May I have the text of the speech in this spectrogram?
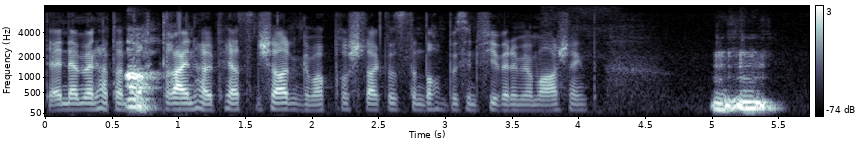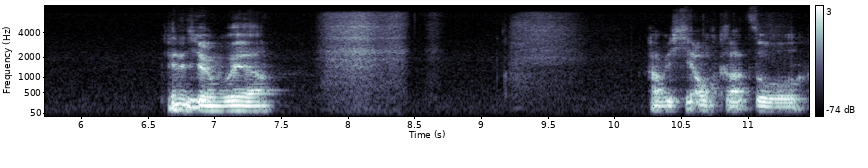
Der Enderman hat dann Ah. doch dreieinhalb Herzen Schaden gemacht pro Schlag, das ist dann doch ein bisschen viel, wenn er mir am Arsch hängt. Mhm. Kenn ich irgendwoher. Habe ich auch gerade so.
